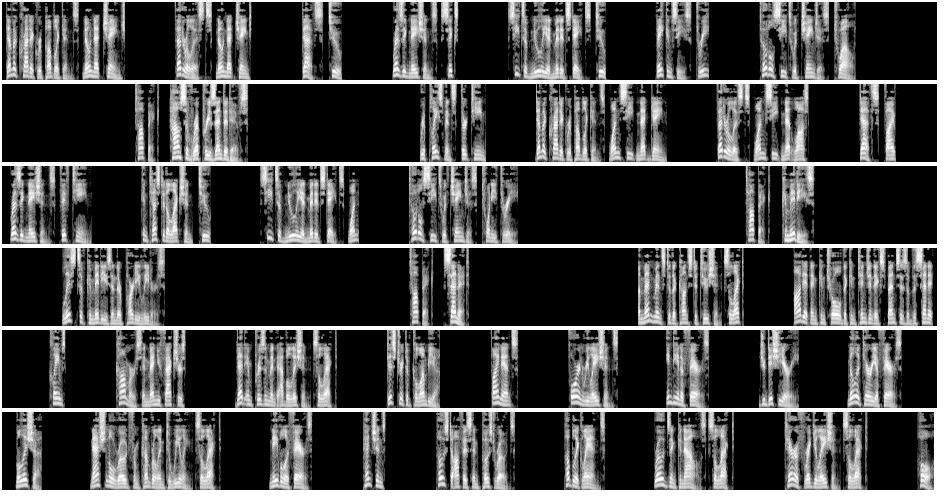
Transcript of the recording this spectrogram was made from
Democratic Republicans no net change Federalists no net change Deaths 2 Resignations 6 Seats of newly admitted states 2 Vacancies 3 Total seats with changes 12 Topic House of Representatives. Replacements 13 Democratic Republicans 1 seat net gain. Federalists 1 seat net loss. Deaths 5 Resignations 15 Contested election 2 Seats of newly admitted states 1 Total seats with changes 23 Committees Lists of committees and their party leaders Senate Amendments to the Constitution select Audit and control the contingent expenses of the Senate Claims Commerce and manufactures Debt imprisonment abolition select District of Columbia. Finance. Foreign relations. Indian affairs. Judiciary. Military affairs. Militia. National Road from Cumberland to Wheeling select. Naval Affairs. Pensions. Post Office and Post Roads. Public Lands. Roads and Canals select. Tariff Regulation select. Whole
